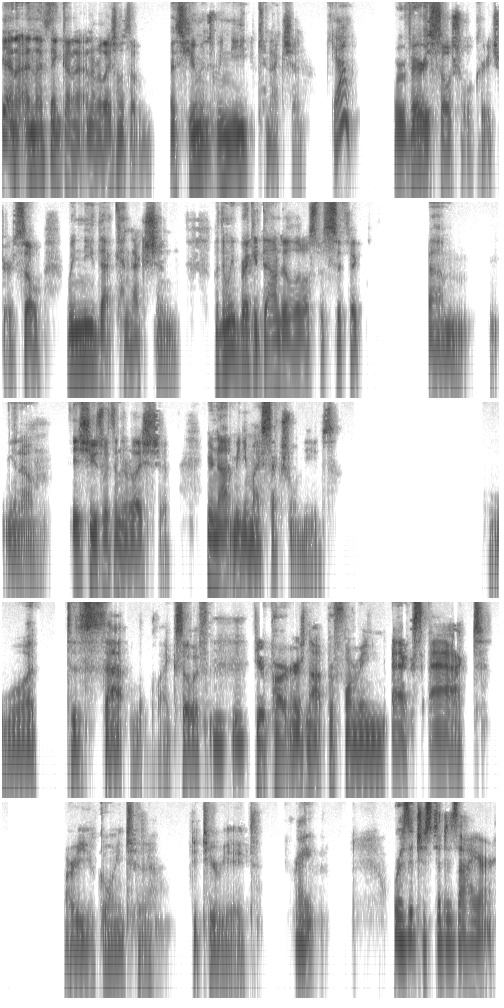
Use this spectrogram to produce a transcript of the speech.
Yeah and, and i think on a, on a relational level as humans we need connection Yeah. we're very social creatures so we need that connection but then we break it down to little specific um you know issues within the relationship you're not meeting my sexual needs what does that look like so if, Mhm. if your partner is not performing x act are you going to deteriorate Right. Or is it just a desire?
